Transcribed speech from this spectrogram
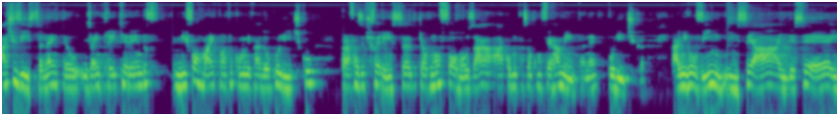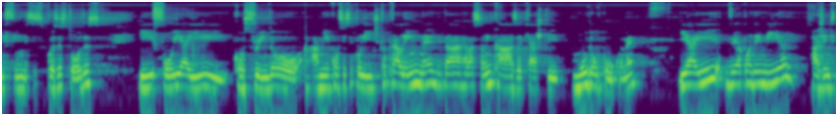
ativista, né? Então eu já entrei querendo me formar enquanto comunicador político para fazer diferença de alguma forma, usar a comunicação como ferramenta, né, política. Aí me envolvi em, em CA, em DCE, enfim, essas coisas todas. E fui aí construindo a minha consciência política para além né, da relação em casa, que acho que muda um pouco, né? E aí veio a pandemia, a gente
